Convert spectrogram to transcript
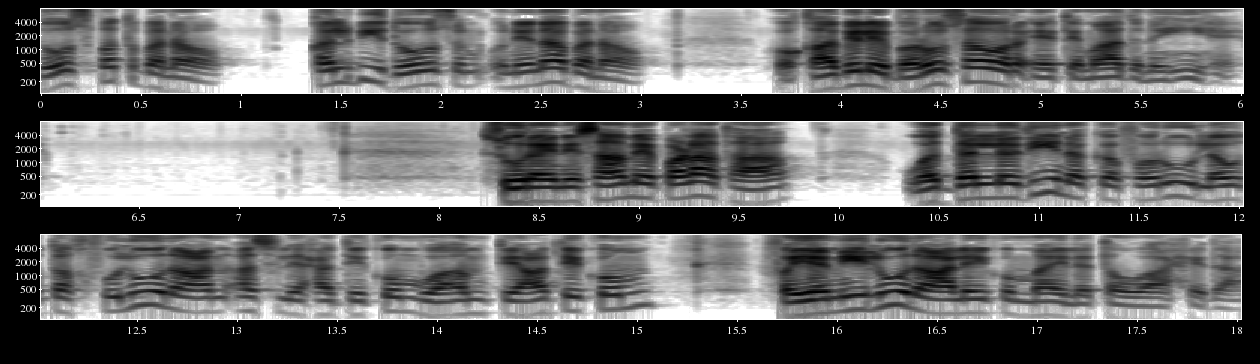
دوست مت بناؤ، قلبی دوست انہیں نہ بناؤ، وہ قابل بھروسہ اور اعتماد نہیں ہے۔ سورہ نساء میں پڑھا تھا وَالذَّلَّذِينَ كَفَرُوا لَوْ تَخْفُلُونَ عَنْ أَسْلِحَتِكُمْ وَأَمْتِعَتِكُمْ فَيَمِيلُونَ عَلَيْكُمْ مَيْلَةً وَاحِدًا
